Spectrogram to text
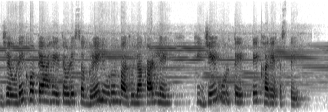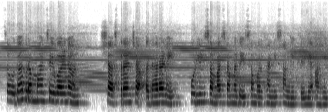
जेवढे खोटे आहे तेवढे सगळे निवडून बाजूला काढले की जे उरते ते खरे असते. चौदा ब्रह्मांचे वर्णन शास्त्रांच्या आधाराने पुढील समासामध्ये समर्थांनी सांगितलेले आहेत.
